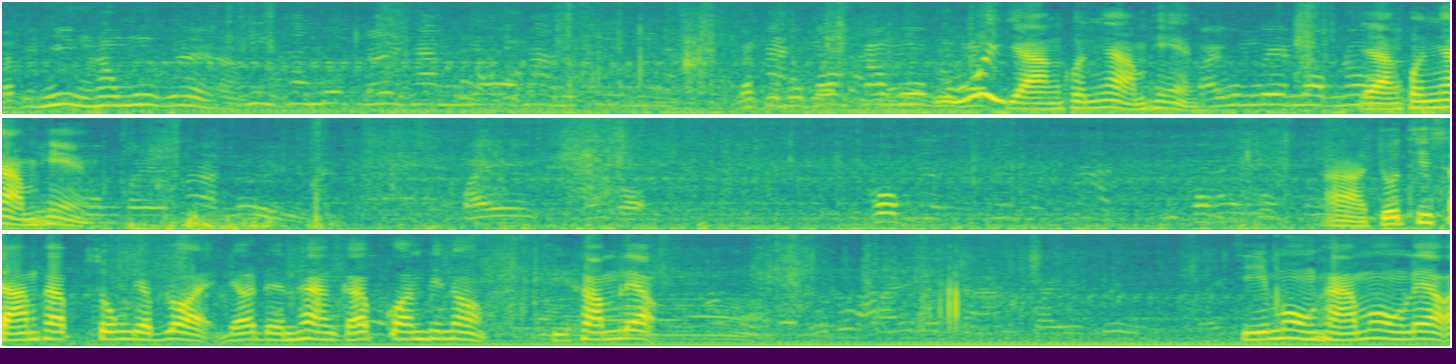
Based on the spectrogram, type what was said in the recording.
แล้วก็หิ้งเข้ามุกเลยครับยิงเข้ามุกเลยถ้ามันไม่ออกมาเมื่อกี้นี่นะแล้วก็บ่ต้องเข้ามุกเลยอุ้ยยางคนงามแห้งไปวงเวียนรอบนอกอย่างเพิ่นงามแห้งลไปนั่นเลยไปแล้วก็คมมีคมมีคมอ่าจุดที่สามครับทรงเรียบร้อยเดี๋ยวเดินทางกลับก่อนพี่น้องสีคำแล้วสี่โมงหาโมงแล้ว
